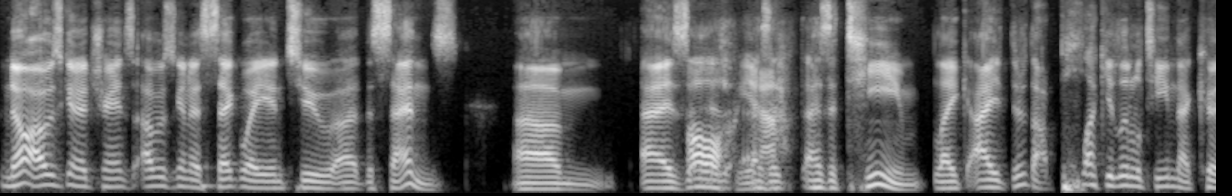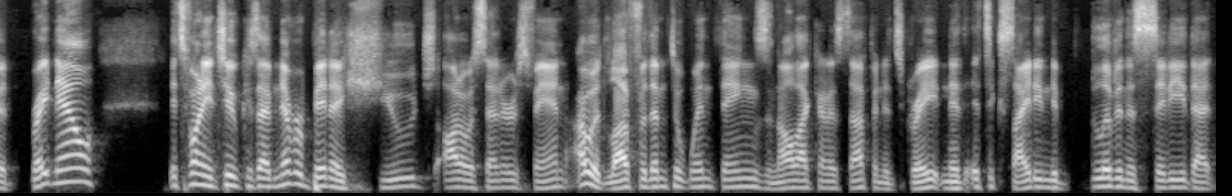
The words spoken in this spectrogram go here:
No, I was gonna trans. I was gonna segue into uh, the Sens. Um, as Oh, as, yeah. as, a, as a team. Like I, there's a plucky little team that could right now. It's funny too because I've never been a huge Ottawa Senators fan. I would love for them to win things and all that kind of stuff, and it's great and it, it's exciting to live in a city that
